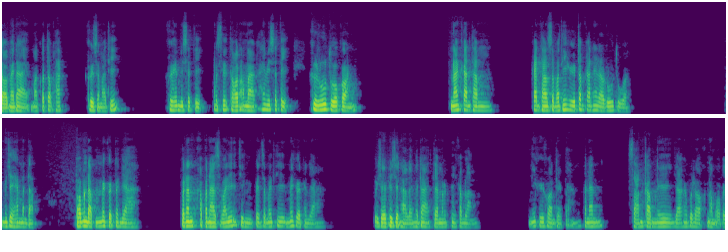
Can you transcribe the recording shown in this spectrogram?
ต่อไม่ได้ มันก็ต้องพักคือสมาธิ คือให้มีสติเมื่อถอนออกมาให้มีสติ คือรู้ตัวก่อนนั้นการทำ การทำสมาธิคือต้องการให้เรารู้ตัว ไม่ใช่ให้มันดับ เพอมันดับมันไม่เกิดปัญญา เพราะนั้นอัปปนาสมาธิจึงเป็นสมาธิไม่เกิดปัญญาหรือใช้พิจารณาอะไรไม่ได้ แต่มันมีกำลัง นี่คือความแตกต่าง เพราะนั้นสามคำนี้อยากให้พวกเรานำออกไป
